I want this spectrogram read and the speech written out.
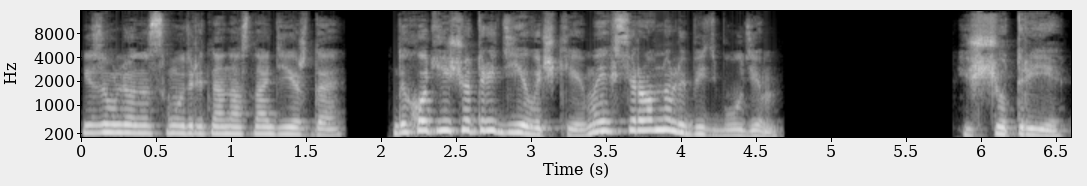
изумленно смотрит на нас Надежда. «Да хоть еще три девочки, мы их все равно любить будем». «Еще три!»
